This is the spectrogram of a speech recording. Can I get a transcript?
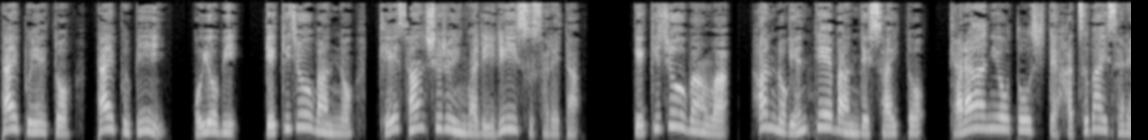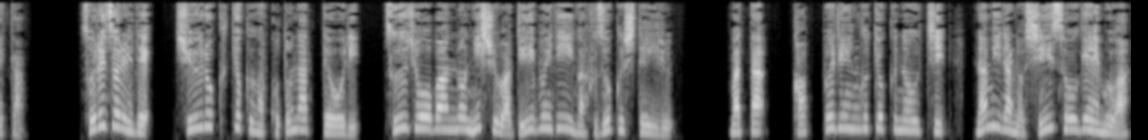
タイプ A とタイプ B、及び劇場版の計3種類がリリースされた。劇場版は販路限定版でサイト、キャラーニを通して発売された。それぞれで収録曲が異なっており、通常版の2種は DVD が付属している。また、カップリング曲のうち、涙のシーソーゲームは、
